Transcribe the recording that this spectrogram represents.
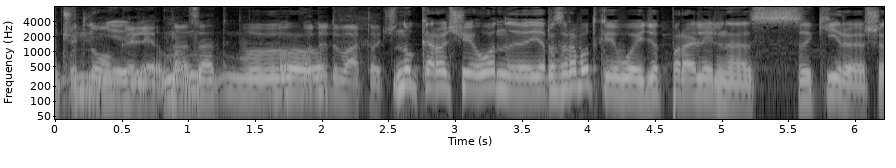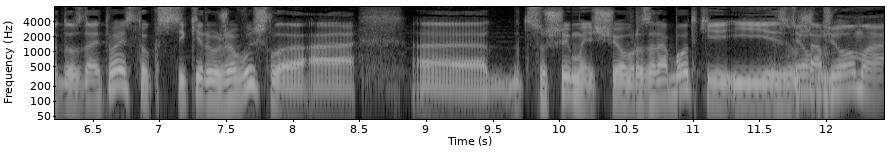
Ну, чуть ли Много не- лет назад. м, Ну, года два точно. Ну, короче, он, э, разработка его идет параллельно с Sekiro Shadows Die Twice, только Sekiro уже вышла, а, э, Цушима еще в разработке, и Ждем, там... ждем а-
